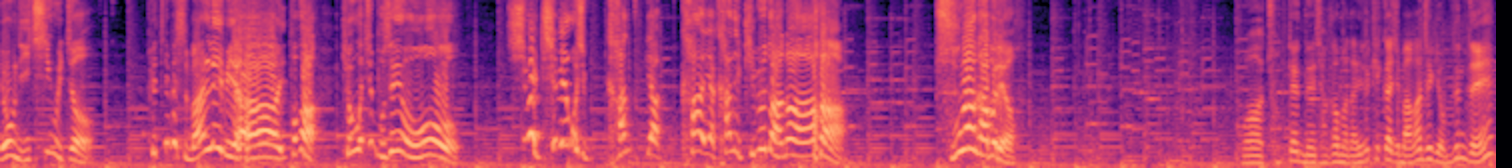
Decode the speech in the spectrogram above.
여러분들 이 친구 있죠? 패티베스 말렙이야. 봐봐 경호치 보세요. 씨발 750 간, 야, 카, 야, 칸에 기묘도 안 와. 중앙 가버려. 와, 좆됐네. 잠깐만, 나 이렇게까지 망한 적이 없는데?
